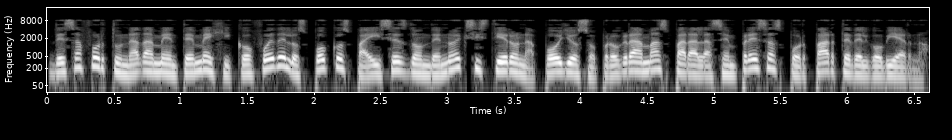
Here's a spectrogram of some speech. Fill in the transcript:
Desafortunadamente México fue de los pocos países donde no existieron apoyos o programas para las empresas por parte del gobierno.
